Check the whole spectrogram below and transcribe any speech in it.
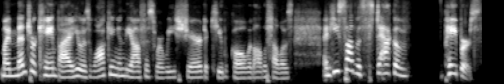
my mentor came by he was walking in the office where we shared a cubicle with all the fellows and he saw the stack of papers.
